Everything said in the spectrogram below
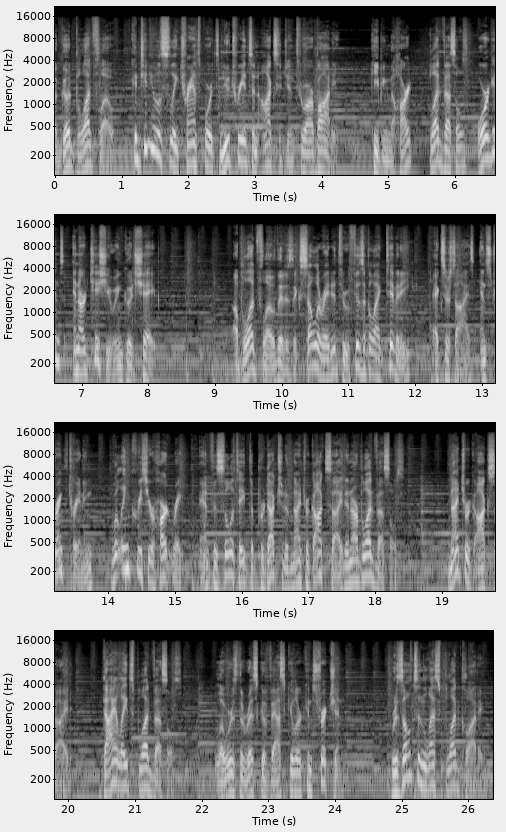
A good blood flow continuously transports nutrients and oxygen through our body, keeping the heart blood vessels, organs, and our tissue in good shape. A blood flow that is accelerated through physical activity, exercise, and strength training will increase your heart rate and facilitate the production of nitric oxide in our blood vessels. Nitric oxide dilates blood vessels, lowers the risk of vascular constriction, results in less blood clotting,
